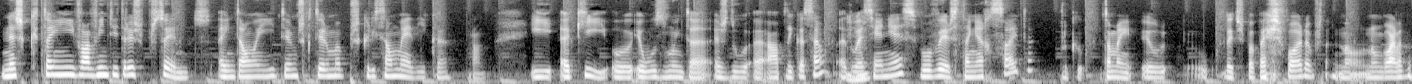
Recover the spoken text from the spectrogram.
Nas que têm IVA a 23%, então aí temos que ter uma prescrição médica. Pronto. E aqui uh, eu uso muito a- a aplicação, a do Uhum. SNS, vou ver se tem a receita, porque também eu, eu deito os papéis fora, portanto não, não, guardo,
